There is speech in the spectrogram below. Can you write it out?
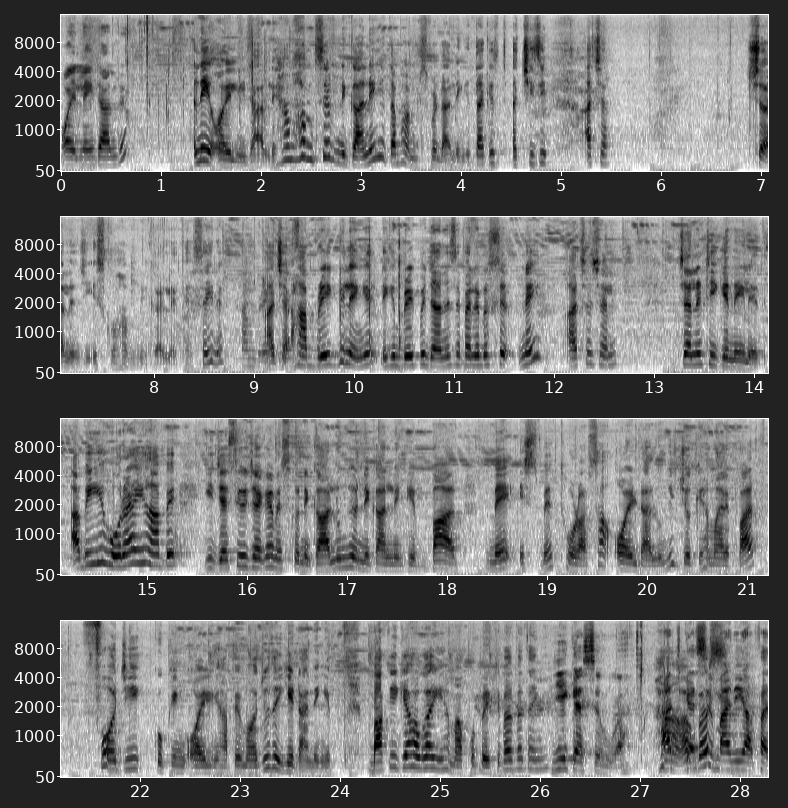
ऑयल नहीं डाल रहे। नहीं ऑयल नहीं डाल रहे। हम हम सिर्फ़ निकालेंगे तब हम इसमें डालेंगे ताकि अच्छी सी अच्छा। चलें जी इसको हम भी कर लेते हैं सही ना? अच्छा हाँ ब्रेक भी लेंगे लेकिन ब्रेक पे जाने से पहले बस नहीं? अच्छा चलें। चलें, ठीक है, नहीं लेते। अभी ये हो रहा है यहाँ पे कि जैसी हो जाएगा मैं इसको निकालूँगी और निकालने के बाद मैं इसमें थोड़ा सा ऑयल डालूँगी, जो कि हमारे पास फौजी कुकिंग ऑयल यहाँ पे मौजूद है ये डालेंगे। बाकी क्या होगा ये हम आपको ब्रेक के बाद बताएँगे। ये कैसे हुआ? हाँ, आज कैसे बस- मानी आपा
